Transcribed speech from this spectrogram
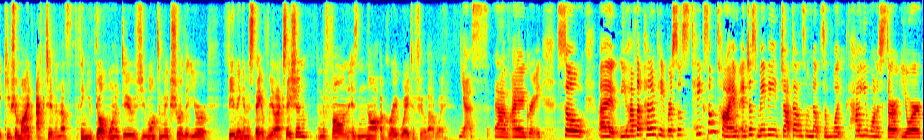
it keeps your mind active, and that's the thing you don't want to do. Is you want to make sure that you're feeling in a state of relaxation, and the phone is not a great way to feel that way. Yes, um, I agree. So uh, you have that pen and paper. So take some time and just maybe jot down some notes of what how you want to start your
